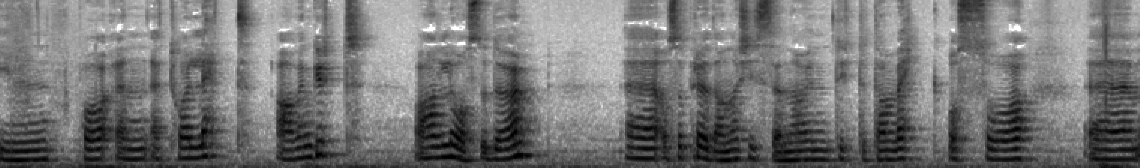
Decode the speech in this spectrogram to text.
inn på en, et toalett av en gutt. Og han låste døren. Eh, og så prøvde han å kysse henne, og hun dyttet ham vekk. Og så eh,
